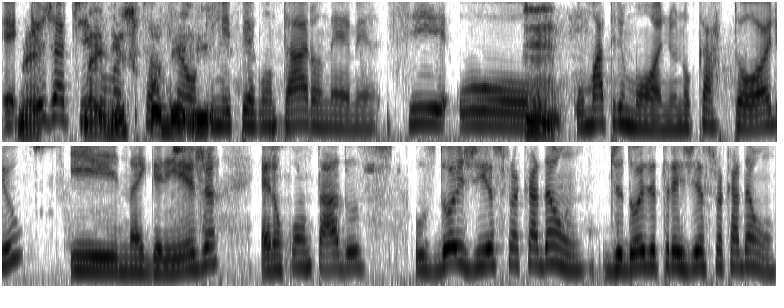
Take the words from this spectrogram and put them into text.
É, né? Eu já tive Mas uma situação poderia... que me perguntaram, né, se o, hum. o matrimônio no cartório e na igreja eram contados os dois dias para cada um, de dois a três dias para cada um.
